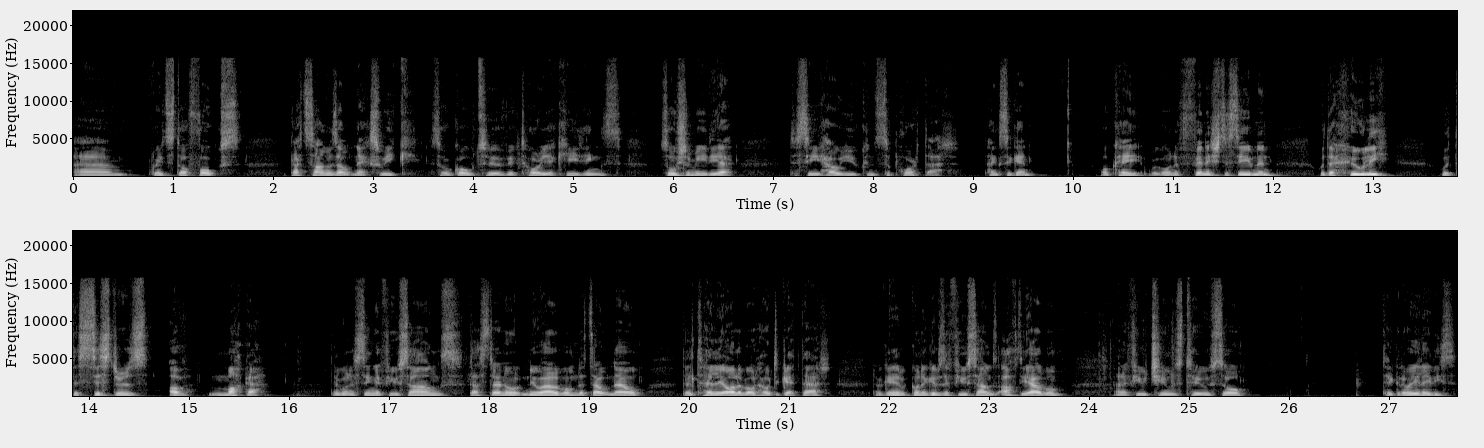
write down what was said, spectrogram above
Um, great stuff, folks. That song is out next week, so go to Victoria Keating's social media to see how you can support that. Thanks again. Okay, we're going to finish this evening with a hoolie with the Sisters of MACA. They're going to sing a few songs. That's their new album that's out now. They'll tell you all about how to get that. They're going to give us a few songs off the album and a few tunes too. So take it away, ladies.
